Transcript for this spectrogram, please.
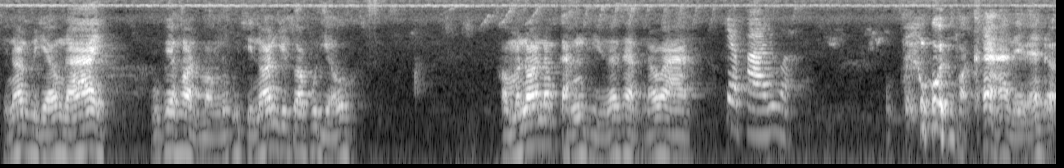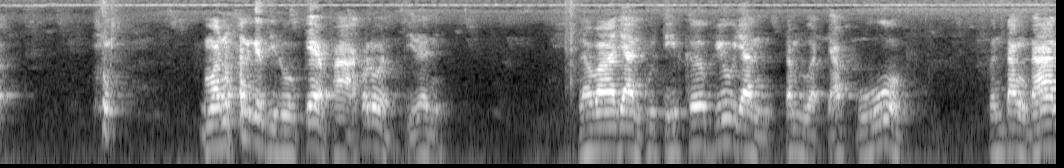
สินอนผู้เดียวได้กูไปหอดหมองแล้วกูสินอนอยู่ตัวผู้เดียว เขามานอนน้ำกันสิว่าซั่นแล้วว่าแก้พาอยู่อะโอ้ยปักฆ่าเลยแม่เนาะมานอนกันสิลูกแก้ผ้าก็โลดสิแล้วนี่ แล้วว่ายันกูติดเคอร์ฟิวยันตำรวจจับกูเพิ่นตั้งด่าน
